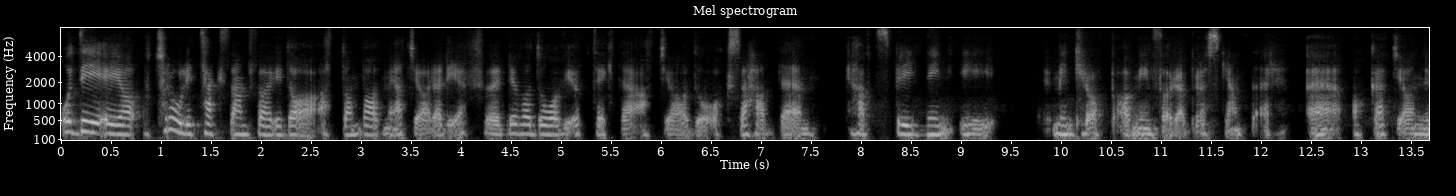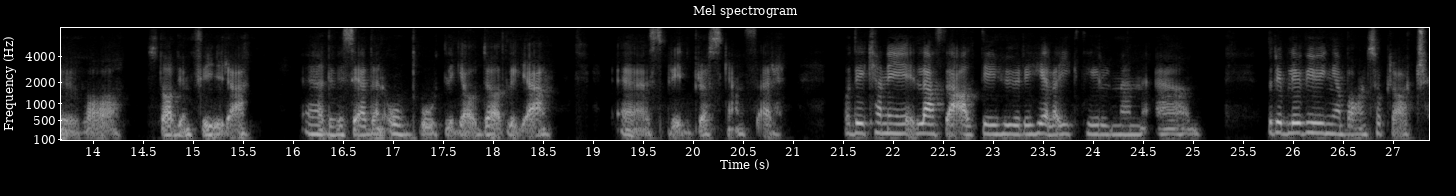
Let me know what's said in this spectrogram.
Och det är jag otroligt tacksam för idag att de bad mig att göra det, för det var då vi upptäckte att jag då också hade haft spridning i min kropp av min förra bröstcancer eh, och att jag nu var stadium 4, eh, det vill säga den obotliga och dödliga eh, spridd bröstcancer. Och det kan ni läsa alltid hur det hela gick till, men ehm, så det blev ju inga barn såklart,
